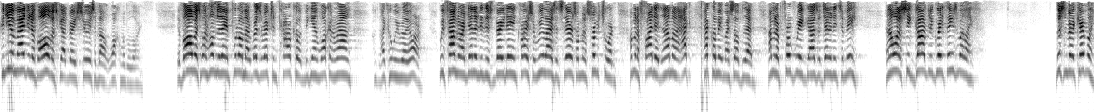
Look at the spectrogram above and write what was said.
Can you imagine if all of us got very serious about walking with the Lord? If all of us went home today and put on that resurrection power coat and began walking around like who we really are. We found our identity this very day in Christ. I realize it's there, so I'm going to search for it. I'm going to find it, and I'm going to acclimate myself to that. I'm going to appropriate God's identity to me. And I want to see God do great things in my life. Listen very carefully.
